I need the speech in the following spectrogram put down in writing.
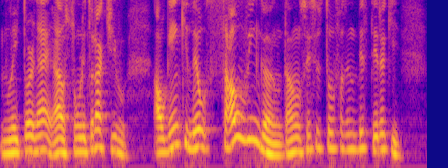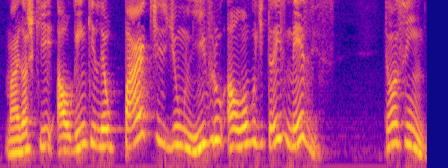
um leitor, né? Ah, eu sou um leitor ativo. Alguém que leu, salvo engano, tá? Não sei se eu estou fazendo besteira aqui. Mas acho que alguém que leu partes de um livro ao longo de três meses. Então, assim,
